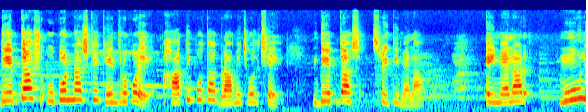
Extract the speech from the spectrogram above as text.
দেবদাস উপন্যাসকে কেন্দ্র করে হাতিপোতা গ্রামে চলছে দেবদাস স্মৃতি মেলা। এই মেলার মূল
